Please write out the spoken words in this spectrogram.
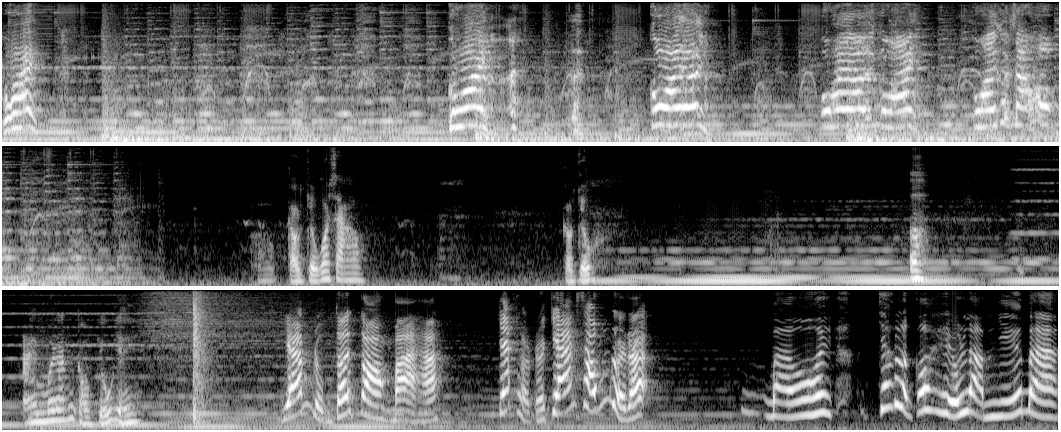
Cô hai Cô hai Cô hai ơi? Cô hai ơi cô hai Cô hai có sao không? Cậu chủ có sao không Cậu chủ. Ơ Ai mới đánh cậu chủ vậy? Dám đụng tới con bà hả? Chắc là nó chán sống rồi đó. Bà ơi, chắc là có hiểu lầm gì á bà.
